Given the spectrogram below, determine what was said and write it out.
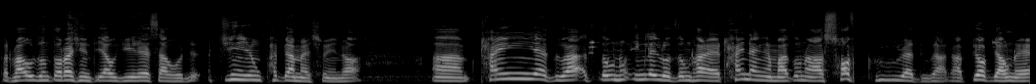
ပထမဦးဆုံးသောရရှင်တယောက်ရေးတဲ့စာကိုအချင်းယုံဖတ်ပြမယ်ဆိုရင်တော့အာထိုင်းရဲ့သူကအသုံးအင်္ဂလိပ်လိုသုံးထားတယ်ထိုင်းနိုင်ငံမှာသုံးတာ soft coup တဲ့သူကဒါပျော့ပြောင်းတဲ့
